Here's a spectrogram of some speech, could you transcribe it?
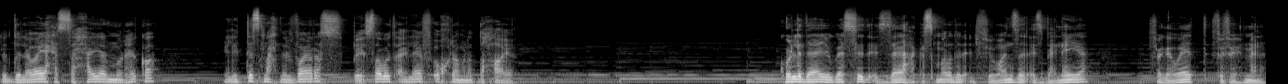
ضد اللوائح الصحية المرهقة اللي بتسمح للفيروس بإصابة آلاف أخرى من الضحايا. كل ده يجسد إزاي عكس مرض الإنفلونزا الإسبانية فجوات في فهمنا.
